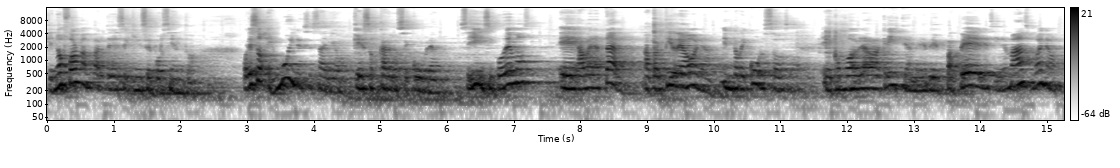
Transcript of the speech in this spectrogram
que no forman parte de ese 15%. Por eso es muy necesario que esos cargos se cubran. ¿sí? Y si podemos eh, abaratar a partir de ahora en recursos, eh, como hablaba Cristian, de, papeles y demás, bueno,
